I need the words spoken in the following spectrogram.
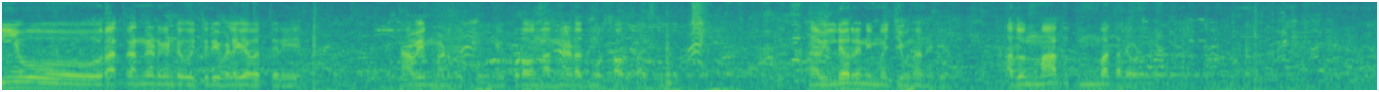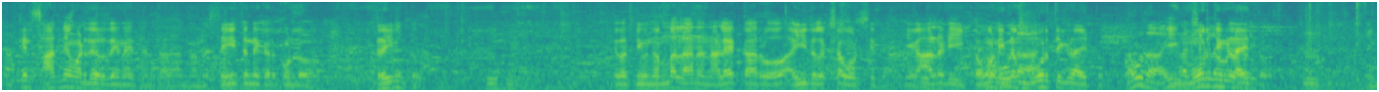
ನೀವು ರಾತ್ರಿ ಹನ್ನೆರಡು ಗಂಟೆಗೆ ಹೋಗ್ತೀರಿ ಬೆಳಗ್ಗೆ ಬರ್ತೀರಿ ನಾವೇನು ಮಾಡಬೇಕು? ನೀವು ಕೂಡ ಒಂದು ಹನ್ನೆರಡು ಹದಿಮೂರು ಸಾವಿರ ರೂಪಾಯಿ. ನಾವು ಇಲ್ದೇವ್ರೆ ನಿಮ್ಮ ಜೀವನ ನಡೆಯಲ್ಲ. ಅದೊಂದು ಮಾತು ತುಂಬ ತಲೆ ಒಳಗೆ ಅದಕ್ಕೆ ಸಾಧನೆ ಮಾಡದಿರೋದು ಏನಾಯ್ತು ಅಂತ ನನ್ನ ಸ್ನೇಹಿತನೇ ಕರ್ಕೊಂಡು ಡ್ರೈವಿಂಗ್ ಹ್ಞೂ ಇವತ್ತು ನೀವು ನಂಬಲ್ಲ ನನ್ನ ಹಳೆ ಕಾರು ಐದು ಲಕ್ಷ ಓಡಿಸಿದ್ದೆ. ಈಗ ಆಲ್ರೆಡಿ ಈಗ ತೊಗೊಂಡು ಇನ್ನೂ ಮೂರು ತಿಂಗಳಾಯಿತು. ಹೌದಾ? ಈಗ ಮೂರು ತಿಂಗಳಾಯಿತು. ಈಗ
